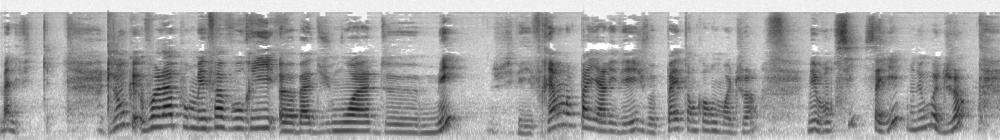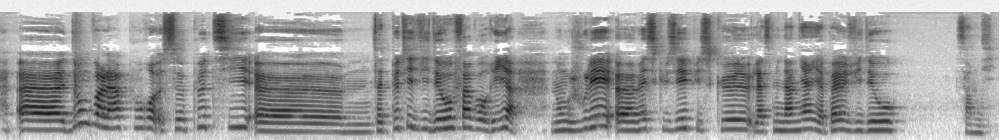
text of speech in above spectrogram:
magnifique donc voilà pour mes favoris euh, bah, du mois de mai je vais vraiment pas y arriver, je veux pas être encore au mois de juin. Mais bon, si, ça y est, on est au mois de juin. Euh, donc voilà pour ce petit, cette petite vidéo favori. Donc je voulais m'excuser puisque la semaine dernière, il n'y a pas eu de vidéo samedi.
